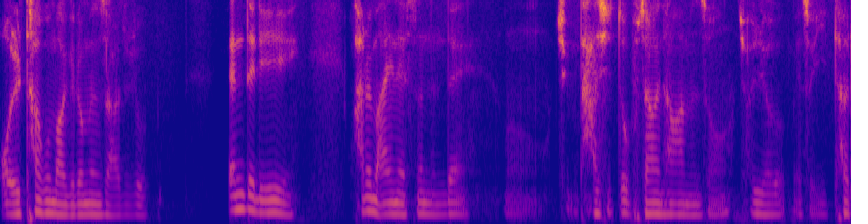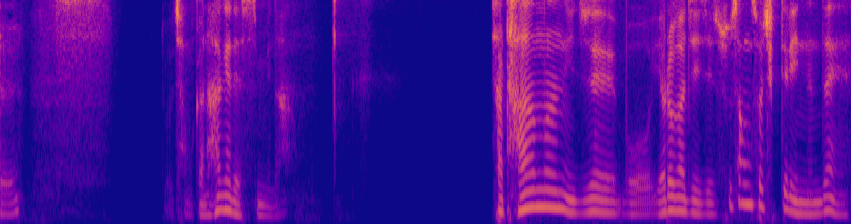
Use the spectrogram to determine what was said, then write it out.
얼타고 막 이러면서 아주 팬들이 화를 많이 냈었는데 어, 지금 다시 또 부상을 당하면서 전력에서 이탈을 또 잠깐 하게 됐습니다. 자 다음은 이제 뭐 여러 가지 이제 수상 소식들이 있는데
